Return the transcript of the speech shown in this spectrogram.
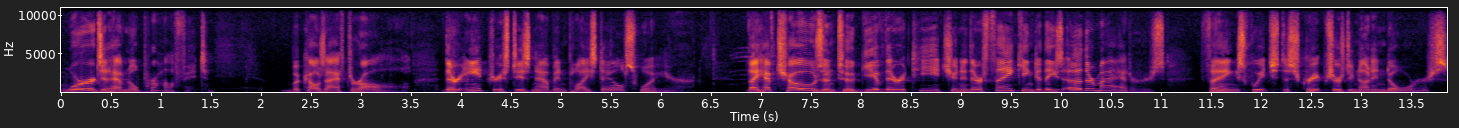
words that have no profit. Because after all, their interest has now been placed elsewhere. They have chosen to give their attention and their thinking to these other matters, things which the Scriptures do not endorse,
